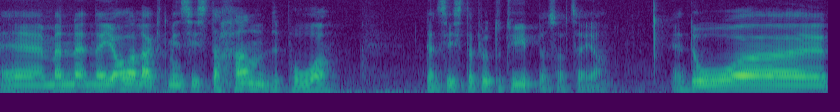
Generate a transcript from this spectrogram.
Eh, men när jag har lagt min sista hand på den sista prototypen så att säga. Eh, då, eh,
